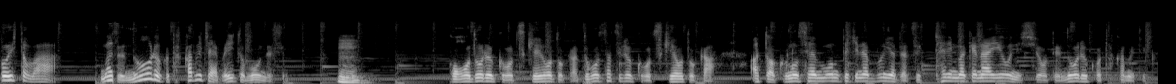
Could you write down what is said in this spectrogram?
そういう人は、まず能力高めちゃえばいいと思うんですよ。うん。行動力をつけようとか、洞察力をつけようとか、あとはこの専門的な分野では絶対に負けないようにしようという能力を高めていく。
